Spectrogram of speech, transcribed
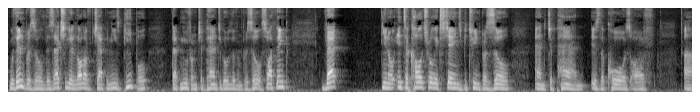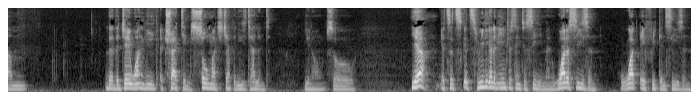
within Brazil, there's actually a lot of Japanese people that move from Japan to go live in Brazil. So I think that you know intercultural exchange between Brazil and Japan is the cause of um, the the J1 league attracting so much Japanese talent. You know, so yeah, it's it's it's really going to be interesting to see, man. What a season. What a freaking season.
